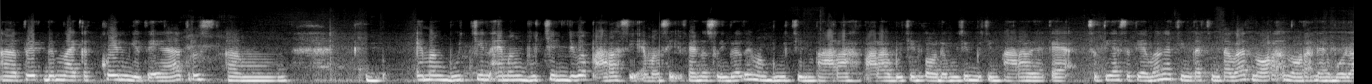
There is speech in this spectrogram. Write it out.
uh, treat them like a queen gitu ya. Terus um, emang bucin, emang bucin juga parah sih. Emang si Venus Libra tuh emang bucin parah, parah bucin. Kalau udah bucin, bucin parah ya. Kayak setia, setia banget, cinta, cinta banget. Norak, norak dah bodo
